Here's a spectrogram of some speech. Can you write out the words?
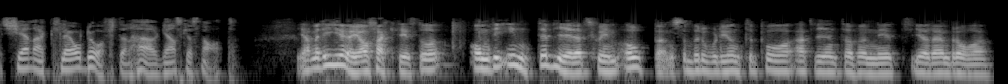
känna klordoften här ganska snart? Ja men det gör jag faktiskt och om det inte blir ett Swim Open så beror det ju inte på att vi inte har hunnit göra en bra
